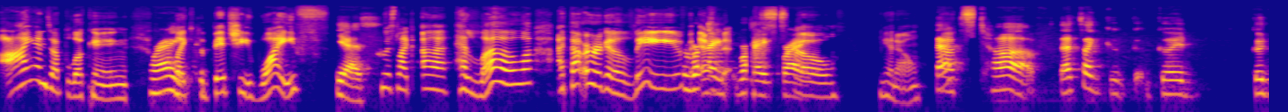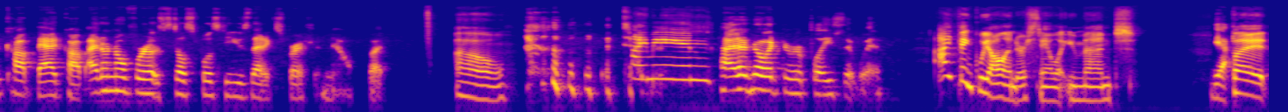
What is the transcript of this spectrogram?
I end up looking right. like the bitchy wife yes. who's like, uh, hello, I thought we were going to leave. Right, And right, right. So, you know, That's tough. That's like g- g- good, good cop, bad cop. I don't know if we're still supposed to use that expression now, but oh, I mean, I don't know what to replace it with. I think we all understand what you meant. Yeah. But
